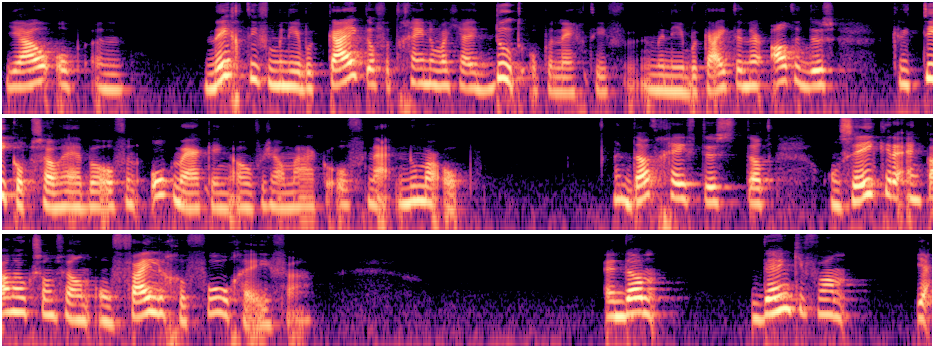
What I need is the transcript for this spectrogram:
jou op een negatieve manier bekijkt. Of hetgene wat jij doet op een negatieve manier bekijkt. En er altijd dus kritiek op zou hebben of een opmerking over zou maken of nou, noem maar op. En dat geeft dus dat onzekere en kan ook soms wel een onveilig gevoel geven. En dan denk je van, ja,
